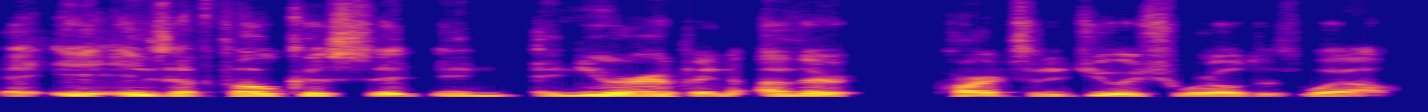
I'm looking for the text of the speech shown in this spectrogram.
is a focus in in Europe and other parts of the Jewish world as well?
